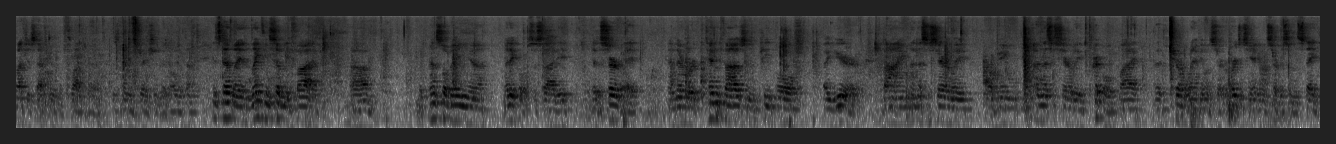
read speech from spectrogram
not just after the flood, uh, this demonstration, but all the time. Incidentally, in 1975, um, the Pennsylvania Medical Society did a survey, and there were 10,000 people a year dying unnecessarily or being unnecessarily crippled by the terrible ambulance service, emergency ambulance service in the state.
